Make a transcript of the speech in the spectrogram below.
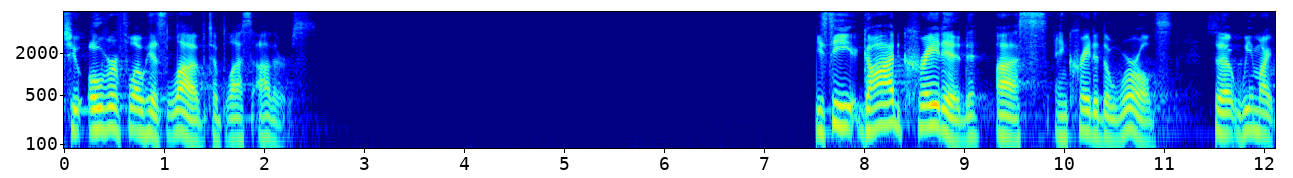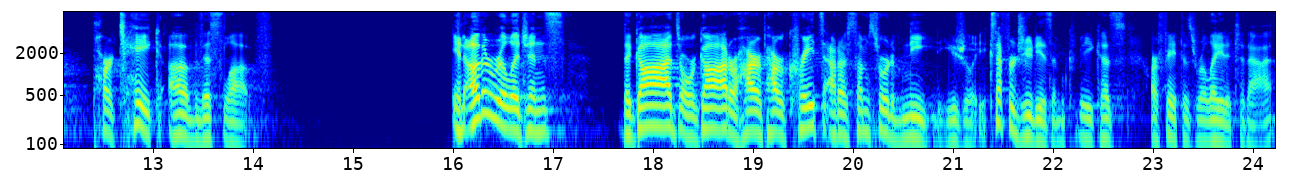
to overflow his love to bless others. You see, God created us and created the worlds so that we might partake of this love. In other religions, the gods or God or higher power creates out of some sort of need, usually, except for Judaism, because our faith is related to that.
